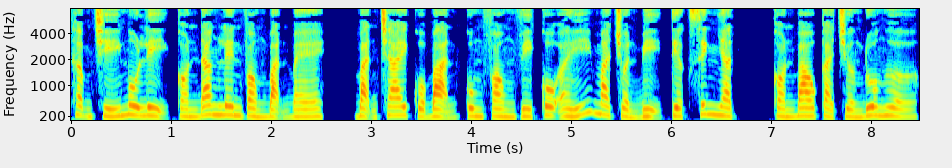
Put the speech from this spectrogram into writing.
thậm chí Ngô Lị còn đăng lên vòng bạn bè, bạn trai của bạn cùng phòng vì cô ấy mà chuẩn bị tiệc sinh nhật, còn bao cả trường đua ngựa.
